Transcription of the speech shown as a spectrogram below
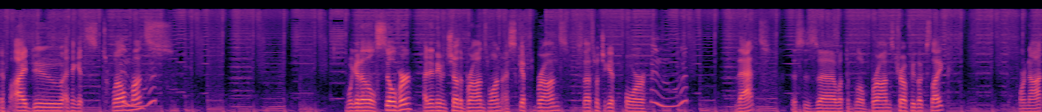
If I do, I think it's 12 months. We'll get a little silver. I didn't even show the bronze one. I skipped bronze. So that's what you get for that. This is uh, what the little bronze trophy looks like. Or not.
